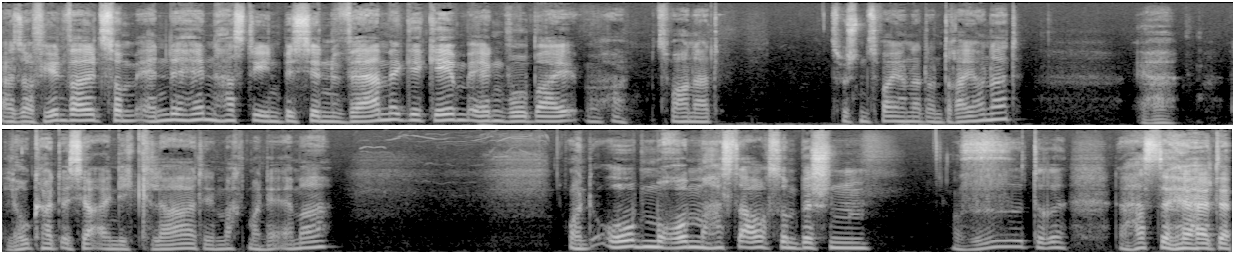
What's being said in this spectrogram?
Also auf jeden Fall zum Ende hin hast du ihm ein bisschen Wärme gegeben, irgendwo bei 200, zwischen 200 und 300. Ja, Low Cut ist ja eigentlich klar, den macht man ja immer. Und obenrum hast du auch so ein bisschen, da hast du ja, da,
